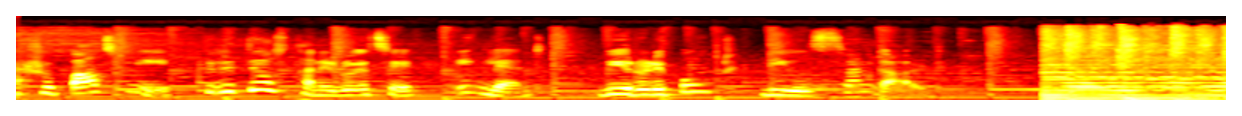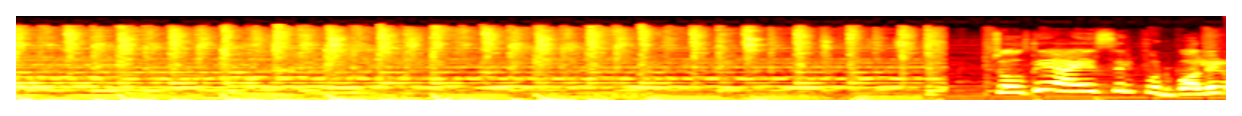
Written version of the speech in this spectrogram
একশো পাঁচ নিয়ে তৃতীয় স্থানে রয়েছে England. Bureau report, News Vanguard চলতি আইএসএল ফুটবলের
